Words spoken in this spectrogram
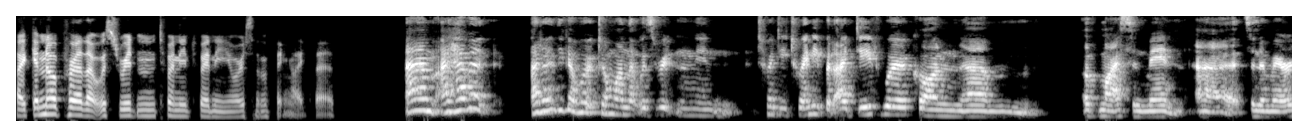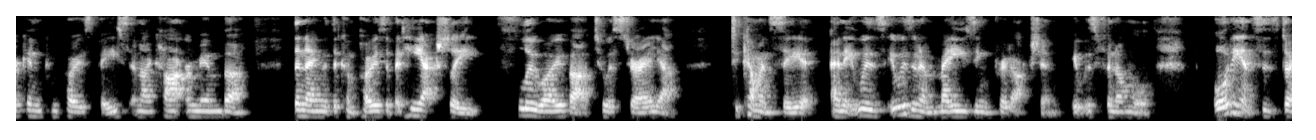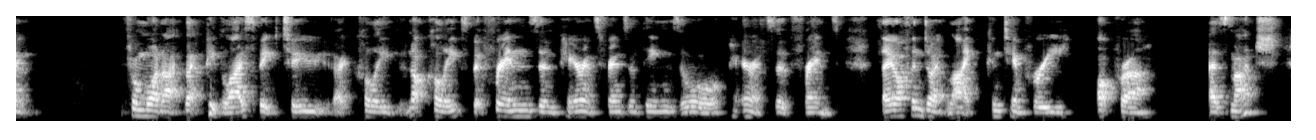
like an opera that was written 2020 or something like that? Um, I haven't. I don't think I worked on one that was written in 2020, but I did work on um, of Mice and Men. Uh, it's an American composed piece, and I can't remember the name of the composer, but he actually flew over to Australia to come and see it, and it was it was an amazing production. It was phenomenal. Audiences don't, from what I like, people I speak to, like colleague, not colleagues, but friends and parents, friends and things, or parents of friends, they often don't like contemporary opera as much.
